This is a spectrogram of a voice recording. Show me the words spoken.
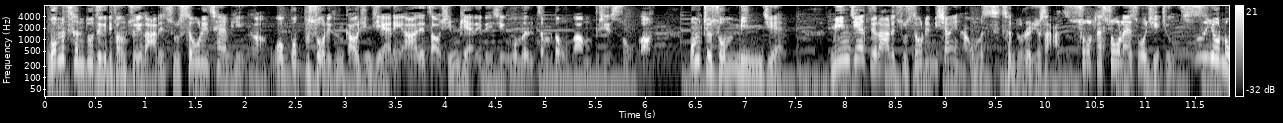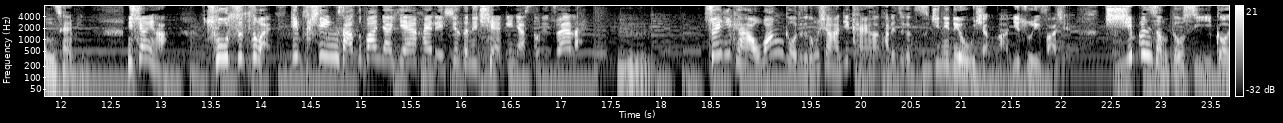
我们成都这个地方最拿得出手的产品哈，我我不说那种高精尖的啊，这造芯片的那些我们整不懂啊，我们不去说啊，我们就说民间。民间最拿得出手的，你想一下，我们成都这儿有啥子？说说来说去就只有农产品。你想一下，除此之外，你凭啥子把人家沿海那些人的钱给人家收的转来？嗯，所以你看哈，网购这个东西哈，你看一下它的这个资金的流向哈，你注意发现，基本上都是一个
